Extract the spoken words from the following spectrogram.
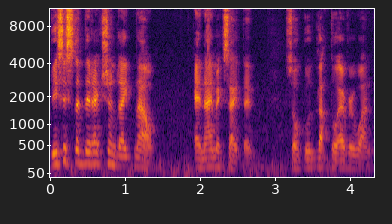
This is the direction right now. And I'm excited. So, good luck to everyone.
